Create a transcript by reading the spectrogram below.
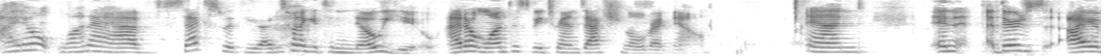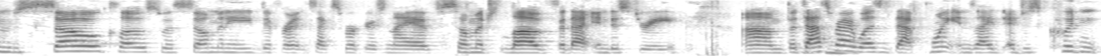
I don't want to have sex with you. I just want to get to know you. I don't want this to be transactional right now. And and there's I am so close with so many different sex workers and I have so much love for that industry Um, but that's where I was at that point, and I, I just couldn't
